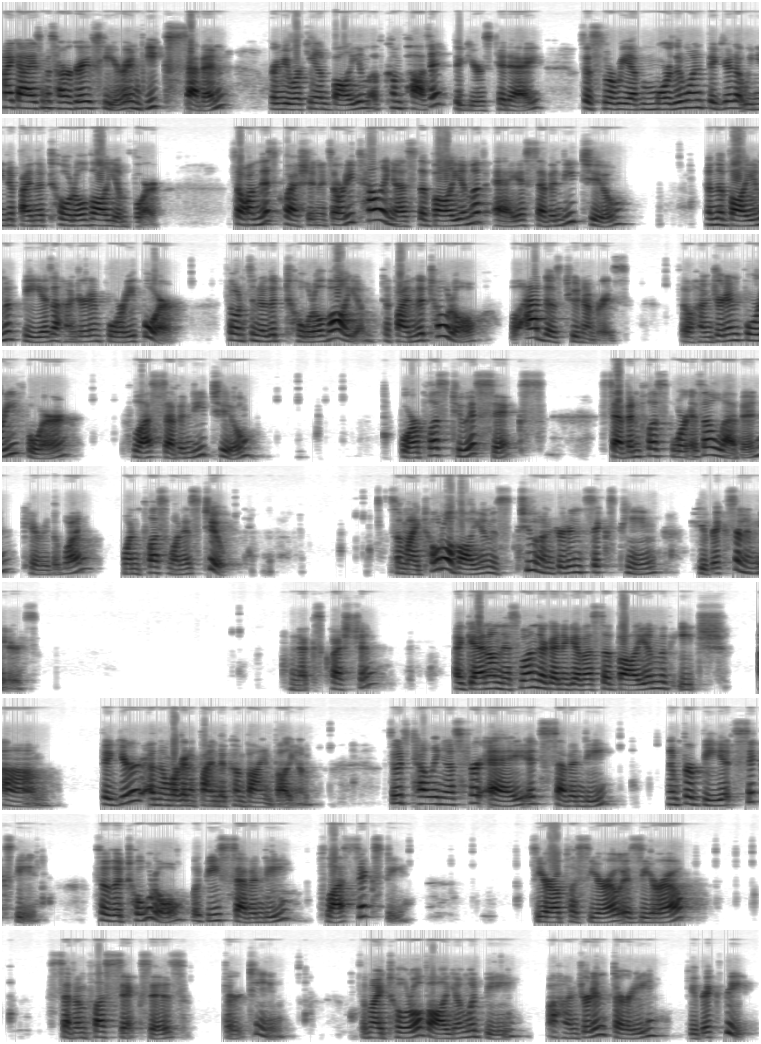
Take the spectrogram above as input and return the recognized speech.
Hi guys, Ms. Hargreaves here. In week seven, we're gonna be working on volume of composite figures today. So this is where we have more than one figure that we need to find the total volume for. So on this question, it's already telling us the volume of A is 72 and the volume of B is 144. So I want to know the total volume. To find the total, we'll add those two numbers. So 144 plus 72. 4 plus 2 is 6. 7 plus 4 is 11. Carry the 1. 1 plus 1 is 2. So my total volume is 216 cubic centimeters. Next question. Again, on this one, they're going to give us the volume of each um, figure, and then we're going to find the combined volume. So it's telling us for A, it's 70, and for B, it's 60. So the total would be 70 plus 60. 0 plus 0 is 0. 7 plus 6 is 13. So my total volume would be 130 cubic feet.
